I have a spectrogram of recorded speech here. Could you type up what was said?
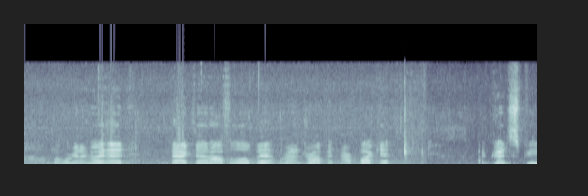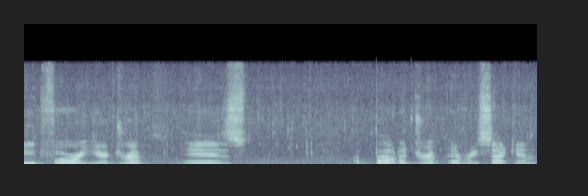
Um, but we're going to go ahead and back that off a little bit. We're going to drop it in our bucket. A good speed for your drip is about a drip every second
